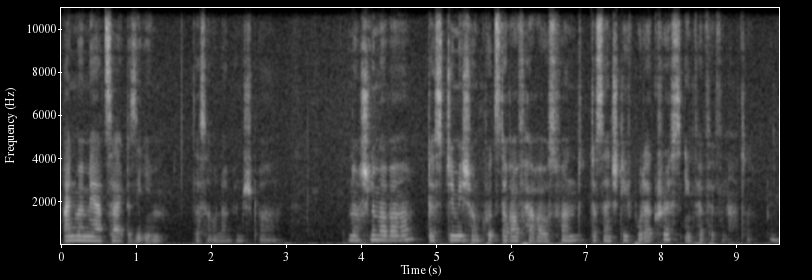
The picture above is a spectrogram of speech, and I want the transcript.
Einmal mehr zeigte sie ihm, dass er unerwünscht war. Noch schlimmer war, dass Jimmy schon kurz darauf herausfand, dass sein Stiefbruder Chris ihn verpfiffen hatte. Mhm.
